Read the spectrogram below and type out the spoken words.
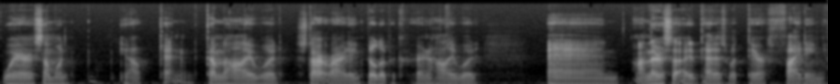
where someone, you know, can come to Hollywood, start writing, build up a career in Hollywood, and on their side, that is what they're fighting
